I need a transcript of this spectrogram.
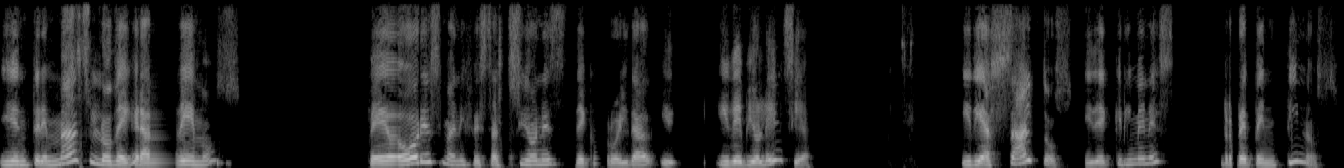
Y entre más lo degrademos, peores manifestaciones de crueldad y, y de violencia, y de asaltos y de crímenes repentinos,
